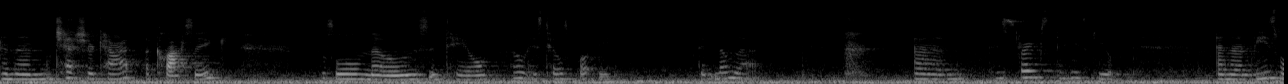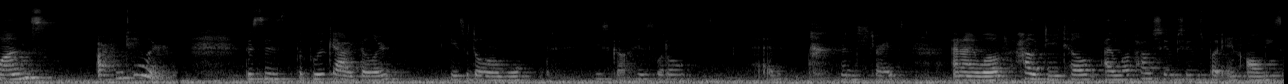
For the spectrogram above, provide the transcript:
And then the Cheshire Cat, a classic. His little nose and tail. Oh, his tail's fluffy. Didn't know that. and his stripes, and he's cute. And then these ones are from Taylor. This is the blue caterpillar. He's adorable. He's got his little head and stripes. And I love how detailed, I love how Tsum put in all these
